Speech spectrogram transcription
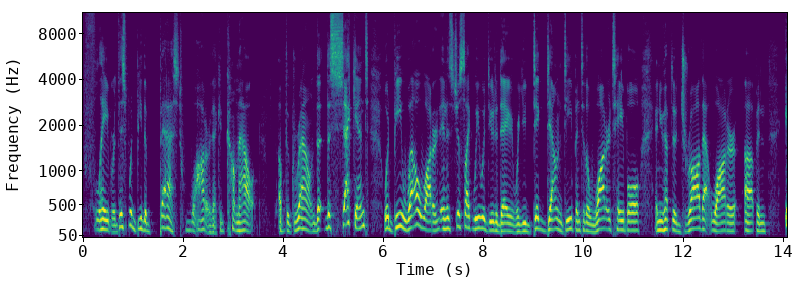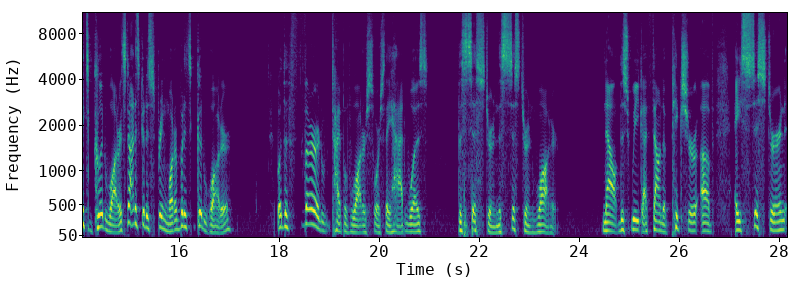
flavor. This would be the best water that could come out of the ground. The, the second would be well watered, and it's just like we would do today, where you dig down deep into the water table and you have to draw that water up. And it's good water. It's not as good as spring water, but it's good water. But the third type of water source they had was the cistern, the cistern water. Now, this week I found a picture of a cistern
